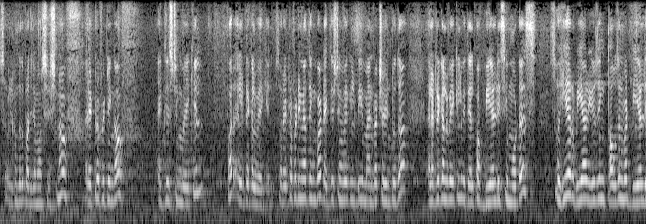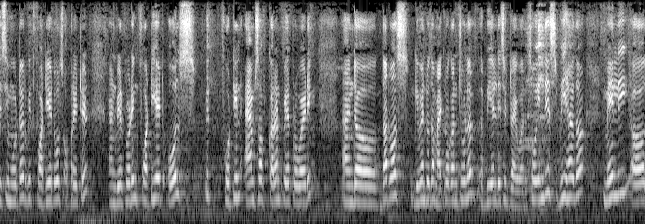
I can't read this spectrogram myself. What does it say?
So welcome to the project demonstration of retrofitting of existing vehicle for electrical vehicle. So retrofitting nothing but existing vehicle be manufactured into the electrical vehicle with help of BLDC motors. So here we are using 1000 watt BLDC motor with 48 volts operated and we are providing 48 volts with 14 amps of current we are providing and uh, that was given to the microcontroller a BLDC driver. So in this we have the mainly uh,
